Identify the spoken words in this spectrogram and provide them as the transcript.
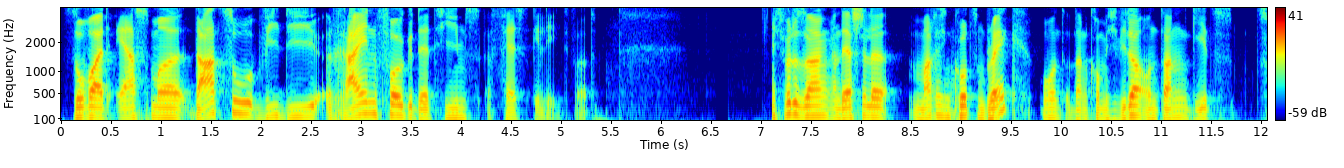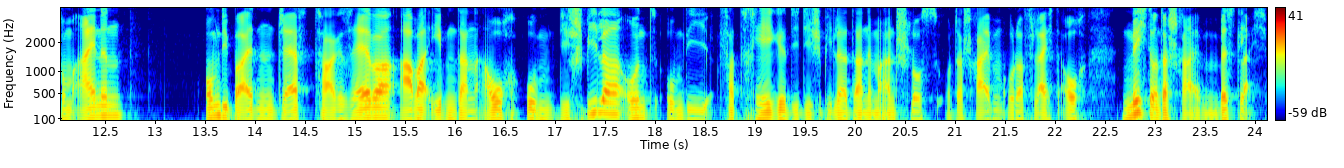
soweit erstmal dazu, wie die Reihenfolge der Teams festgelegt wird. Ich würde sagen, an der Stelle mache ich einen kurzen Break und dann komme ich wieder und dann geht es zum einen um die beiden Draft-Tage selber, aber eben dann auch um die Spieler und um die Verträge, die die Spieler dann im Anschluss unterschreiben oder vielleicht auch nicht unterschreiben. Bis gleich.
